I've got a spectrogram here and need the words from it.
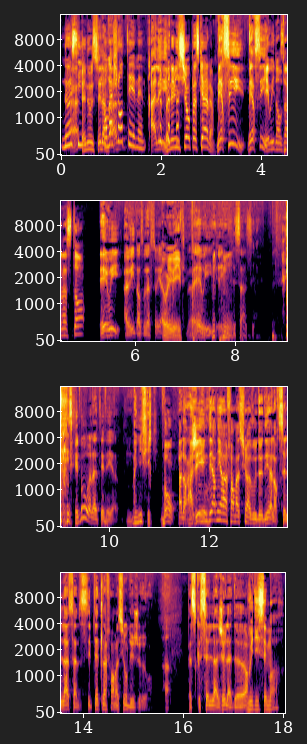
nous aussi. Et nous aussi. On va base. chanter même. Allez, Bonne émission, Pascal. merci, merci. Et oui, dans un instant. Et oui, ah oui, dans un instant. Ah oui, oui. Eh oui, oui, c'est ça, c'est. C'est beau à la télé. hein. Magnifique. Bon, alors j'ai une dernière information à vous donner. Alors celle-là, ça, c'est peut-être l'information du jour. Parce que celle-là, je l'adore. Louis X est mort.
